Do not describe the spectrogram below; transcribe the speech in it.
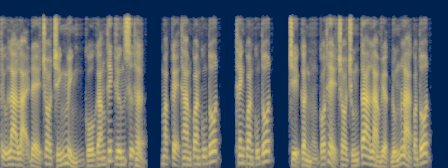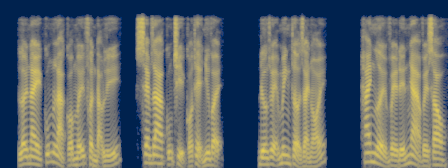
tự la lại để cho chính mình cố gắng thích ứng sự thật, mặc kệ tham quan cũng tốt, thanh quan cũng tốt, chỉ cần có thể cho chúng ta làm việc đúng là quan tốt. Lời này cũng là có mấy phần đạo lý, xem ra cũng chỉ có thể như vậy. Đường duệ minh thở dài nói. Hai người về đến nhà về sau,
